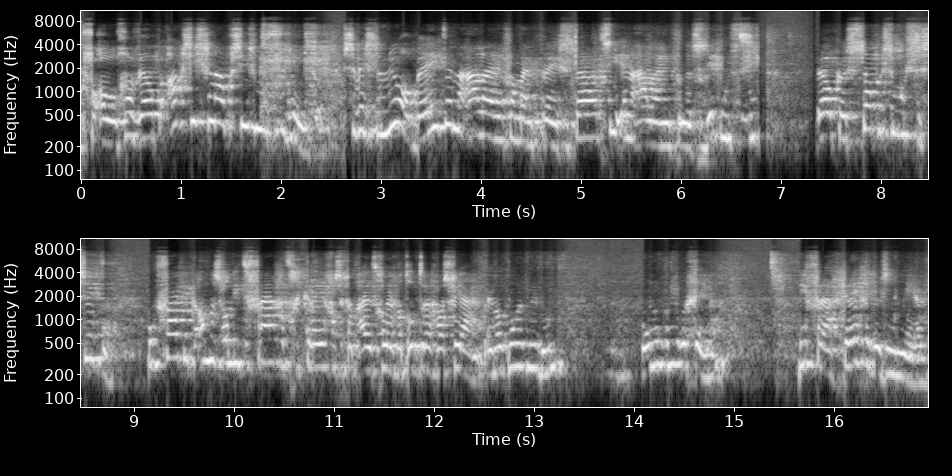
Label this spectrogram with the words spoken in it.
voor ogen welke acties ze nou precies moesten doen. Ze wisten nu al beter, naar aanleiding van mijn presentatie en naar aanleiding van dat ze dit moesten doen, welke stappen ze moesten zitten. Hoe vaak ik anders wel niet de vraag had gekregen als ik had uitgelegd wat de opdracht was van ja, en wat moet ik nu doen? Hoe moet ik nu beginnen? Die vraag kreeg ik dus niet meer.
